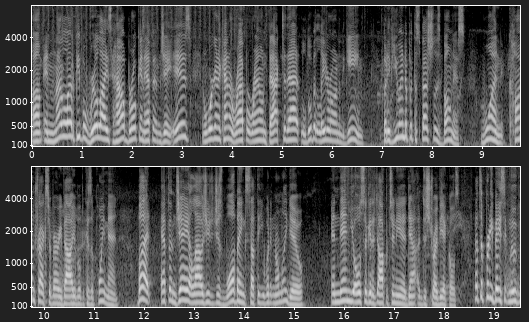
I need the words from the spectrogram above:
Um, and not a lot of people realize how broken FMJ is. And we're going to kind of wrap around back to that a little bit later on in the game. But if you end up with the specialist bonus, one, contracts are very valuable because of point man. But FMJ allows you to just wallbang stuff that you wouldn't normally do. And then you also get an opportunity to down, destroy vehicles. That's a pretty basic move.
